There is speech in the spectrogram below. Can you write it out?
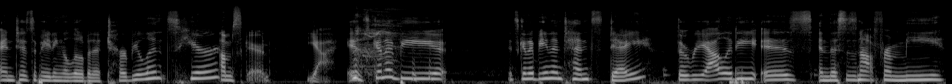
anticipating a little bit of turbulence here. I'm scared. Yeah, it's to be it's to be an intense day. The reality is and this is not from me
